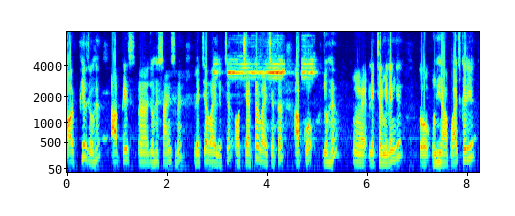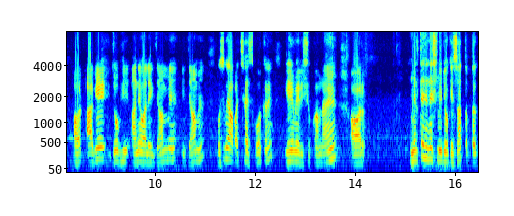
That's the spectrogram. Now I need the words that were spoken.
और फिर जो है आपके जो है साइंस में लेक्चर बाय लेक्चर और चैप्टर बाय चैप्टर आपको जो है लेक्चर मिलेंगे। तो उन्हें आप वॉच करिए और आगे जो भी आने वाले एग्ज़ाम में एग्ज़ाम है, उसमें आप अच्छा स्कोर करें। यही मेरी शुभकामनाएँ हैं और मिलते हैं नेक्स्ट वीडियो के साथ। तब तक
